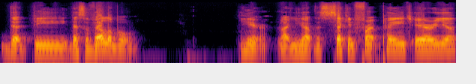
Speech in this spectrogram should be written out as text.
that the that's available here. Like you have the second front page area,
